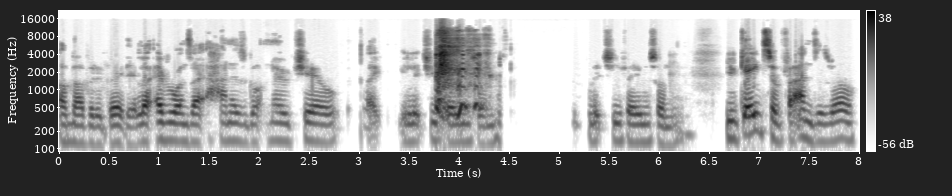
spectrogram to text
I'm having a great day. Look, everyone's like, Hannah's got no chill. Like, you're literally famous on. Literally famous on. You've gained some fans as well.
